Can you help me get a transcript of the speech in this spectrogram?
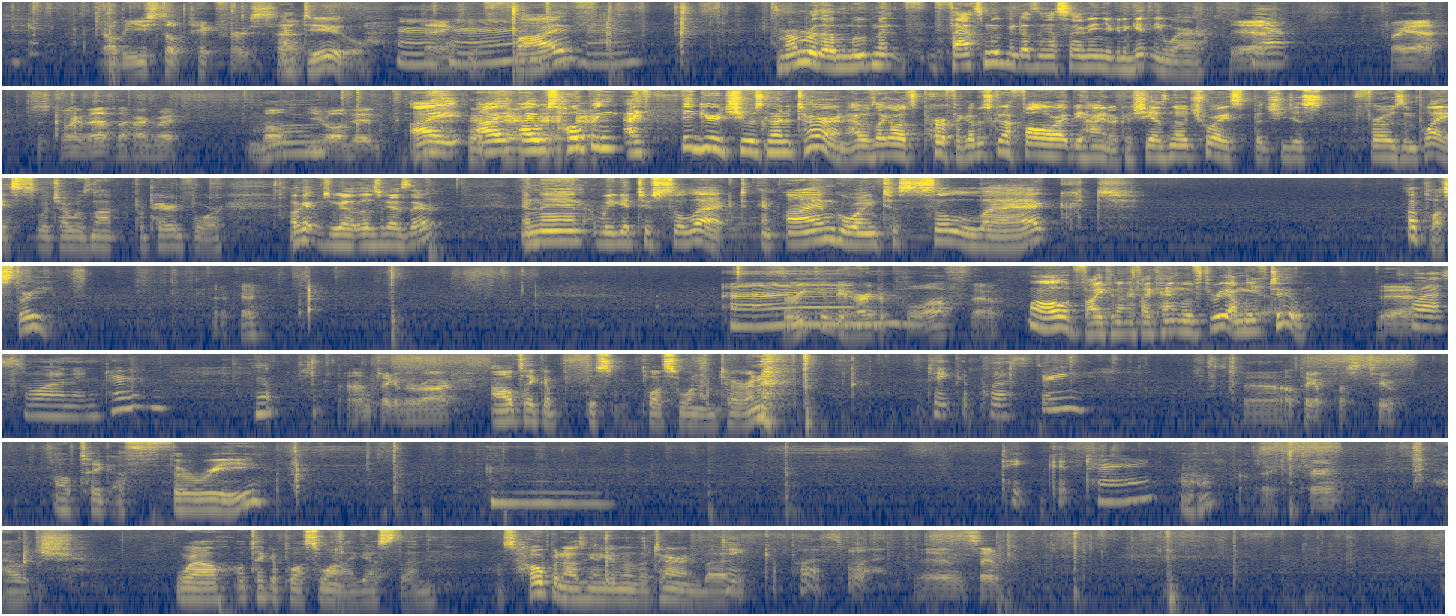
Oh, but you still pick first. I do Thank you. five. Remember though, movement, fast movement doesn't necessarily mean you're gonna get anywhere. Yeah. Yep. Oh yeah. Just learned that the hard way. Well, Um, you all did. I, I, I was hoping, I figured she was going to turn. I was like, oh, it's perfect. I'm just going to follow right behind her because she has no choice, but she just froze in place, which I was not prepared for. Okay, so we got those guys there. And then we get to select, and I'm going to select a plus three. Okay. Three can be hard to Um, pull off though. Well, if I can, if I can't move three, I'll move two. Yeah. Plus one in turn. Yep. I'm taking the rock. I'll take a this plus one in turn. Take a plus three. Uh, I'll take a plus two. I'll take a three. Take a turn. Uh huh. I'll take a turn. Ouch. Well, I'll take a plus one, I guess then. I was hoping I was going to get another turn, but. Take a plus one. And same.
